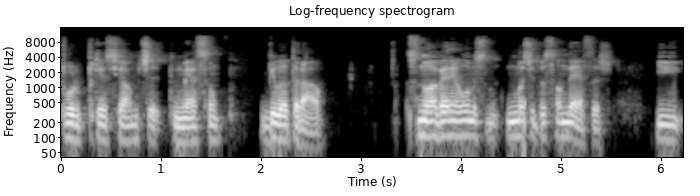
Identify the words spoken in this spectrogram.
por potenciómetros que começam bilateral. Se não houverem uma, uma situação dessas e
